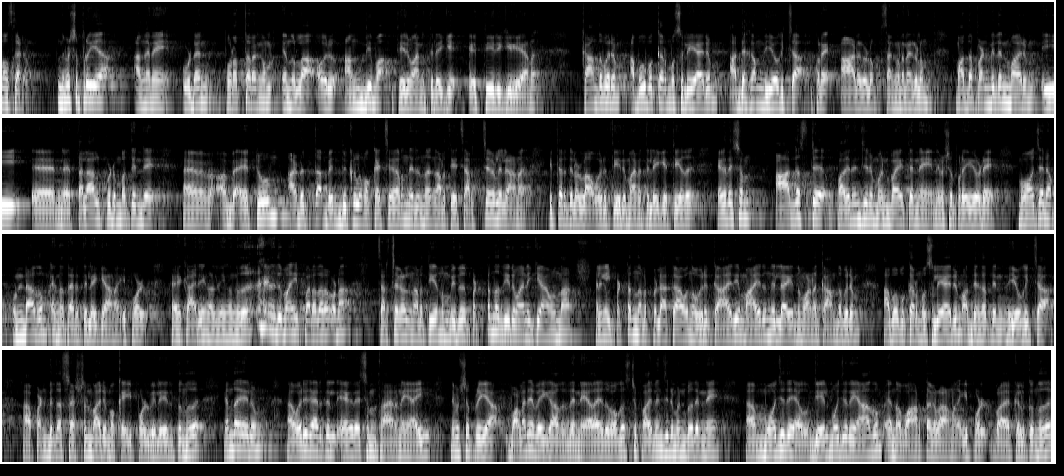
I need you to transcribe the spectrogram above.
നമസ്കാരം. നിമിഷപ്രിയ അങ്ങനെ ഉടൻ പുറത്തിറങ്ങും എന്നുള്ള ഒരു അന്തിമ തീരുമാനത്തിലേക്ക് എത്തിയിരിക്കുകയാണ് കാന്തപുരം അബൂബക്കർ മുസ്ലിയാരും അദ്ദേഹം നിയോഗിച്ച കുറേ ആളുകളും സംഘടനകളും മതപണ്ഡിതന്മാരും ഈ തലാൽ കുടുംബത്തിന്റെ ഏറ്റവും അടുത്ത ബന്ധുക്കളും ഒക്കെ ചേർന്നിരുന്ന് നടത്തിയ ചർച്ചകളിലാണ് ഇത്തരത്തിലുള്ള ഒരു തീരുമാനത്തിലേക്ക് എത്തിയത്. ഏകദേശം ആഗസ്റ്റ് പതിനഞ്ചിന് മുൻപായി തന്നെ നിമിഷപ്രിയയുടെ മോചനം ഉണ്ടാകും എന്ന തരത്തിലേക്കാണ് ഇപ്പോൾ കാര്യങ്ങൾ നീങ്ങുന്നത്. ഇതുമായി പലതവണ ചർച്ചകൾ നടത്തിയെന്നും ഇത് പെട്ടെന്ന് തീരുമാനിക്കാവുന്ന അല്ലെങ്കിൽ പെട്ടെന്ന് നടപ്പിലാക്കാവുന്ന ഒരു കാര്യമായിരുന്നില്ല എന്നുമാണ് കാന്തപുരം അബൂബക്കർ മുസ്ലിയാരും അദ്ദേഹത്തിന് നിയോഗിച്ച പണ്ഡിത ശ്രേഷ്ഠന്മാരും ഒക്കെ ഇപ്പോൾ വിലയിരുത്തുന്നത്. എന്തായാലും ഒരു കാര്യത്തിൽ ഏകദേശം ധാരണയായി. നിമിഷപ്രിയ വളരെ വൈകാതെ തന്നെ അതായത് ഓഗസ്റ്റ് പതിനഞ്ചിന് മുൻപ് തന്നെ മോചിതയാകും ജയിൽ മോചിതയാകും എന്ന വാർത്തകളാണ് ഇപ്പോൾ കേൾക്കുന്നത്.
